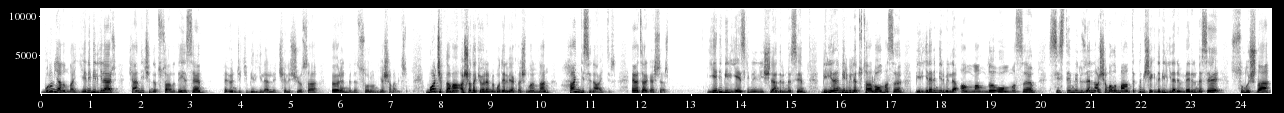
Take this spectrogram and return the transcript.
Bunun yanında yeni bilgiler kendi içinde tutarlı değilse ve önceki bilgilerle çelişiyorsa öğrenmede sorun yaşanabilir. Bu açıklama aşağıdaki öğrenme modeli ve yaklaşımlarından hangisine aittir? Evet arkadaşlar. Yeni bilgi eski bilgi ilişkilendirilmesi, bilgilerin birbiriyle tutarlı olması, bilgilerin birbiriyle anlamlı olması, sistemli, düzenli, aşamalı, mantıklı bir şekilde bilgilerin verilmesi sunuşla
